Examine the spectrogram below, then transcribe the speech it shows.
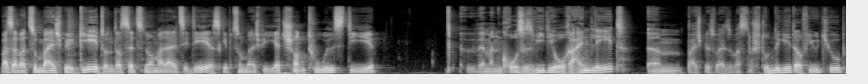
was aber zum Beispiel geht, und das jetzt nur mal als Idee, es gibt zum Beispiel jetzt schon Tools, die, wenn man ein großes Video reinlädt, ähm, beispielsweise was eine Stunde geht auf YouTube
